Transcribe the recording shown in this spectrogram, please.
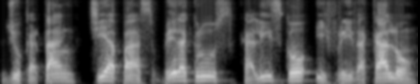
Yucatán, Chiapas, Veracruz, Jalisco y Frida Kahlo.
